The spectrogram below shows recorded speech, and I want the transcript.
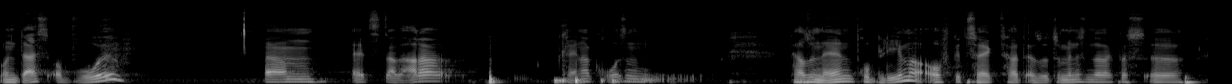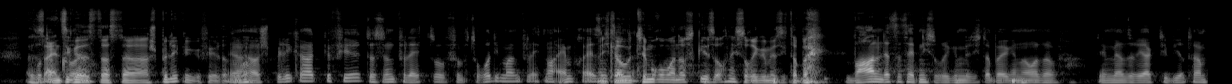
Und das, obwohl ähm, Elsterwerda keiner großen personellen Probleme aufgezeigt hat. Also zumindest sagt das. Äh, also das Einzige ist, dass der Spillicke gefehlt hat. Ja, oder? Herr Spillicke hat gefehlt. Das sind vielleicht so fünf Tore, die man vielleicht noch einpreisen Ich glaube, Tim Romanowski ist auch nicht so regelmäßig dabei. War in letzter Zeit nicht so regelmäßig dabei, genau. Da, den werden sie reaktiviert haben.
